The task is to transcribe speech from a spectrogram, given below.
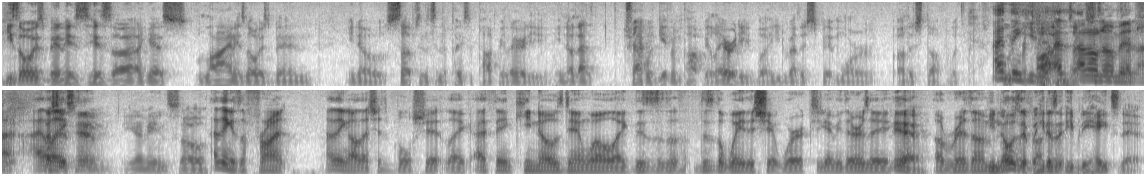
he's always been his his uh, I guess line has always been you know substance in the place of popularity. You know that track would give him popularity, but he'd rather spit more other stuff with. I think he- I- I don't know, man. I-. I That's like- just him. You know what I mean? So I think it's a front. I think all that shit's bullshit. Like I think he knows damn well like this is the, this is the way this shit works. You get me? There is a Yeah. a rhythm. He knows it, but he doesn't. He, but he hates that.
